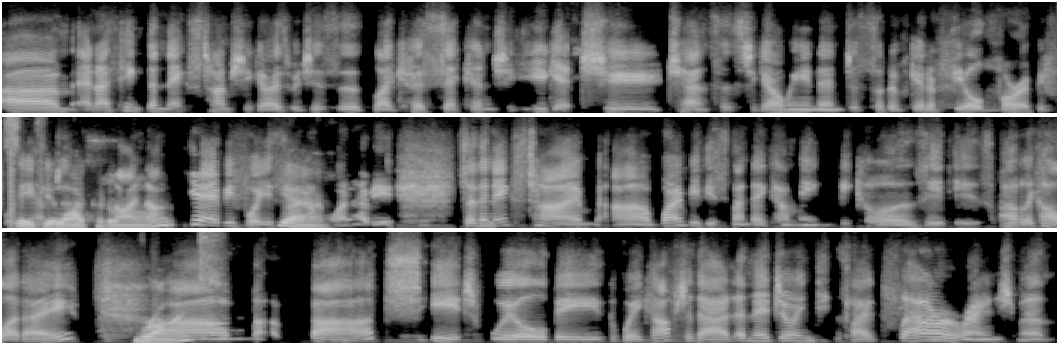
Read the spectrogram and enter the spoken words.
Um, and I think the next time she goes, which is uh like her second, she, you get two chances to go in and just sort of get a feel for it before See you if you like it or not. Up. Yeah, before you sign Yeah. up, what have you. So the next time uh, won't be this Monday coming because it is public holiday. Right. Um, but it will be the week after that, and they're doing things like flower arrangements.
